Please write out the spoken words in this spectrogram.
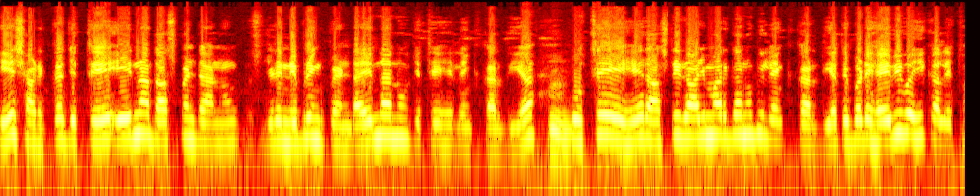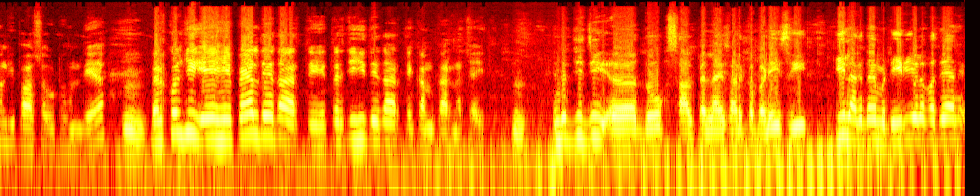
ਇਹ ਸੜਕ ਜਿੱਥੇ ਇਹਨਾਂ 10 ਪਿੰਡਾਂ ਨੂੰ ਜਿਹੜੇ ਨੇਬਰਿੰਗ ਪਿੰਡ ਆ ਇਹਨਾਂ ਨੂੰ ਜਿੱਥੇ ਇਹ ਲਿੰਕ ਕਰਦੀ ਆ ਉੱਥੇ ਇਹ ਰਾਸ਼ਟਰੀ ਰਾਜਮਾਰਗਾਂ ਨੂੰ ਵੀ ਲਿੰਕ ਕਰਦੀ ਆ ਤੇ ਬੜੇ ਹੈਵੀ ਵਹੀਕਲ ਇੱਥੋਂ ਦੀ ਪਾਸ ਆਊਟ ਹੁੰਦੇ ਆ। ਬਿਲਕੁਲ ਜੀ ਇਹ ਪਹਿਲ ਦੇ ਆਧਾਰ ਤੇ ਤਰਜੀਹੀ ਦੇ ਆਧਾਰ ਤੇ ਕੰਮ ਕਰਨਾ ਚਾਹੀਦਾ। ਇੰਦਰਜੀਤ ਜੀ 2 ਸਾਲ ਪਹਿਲਾਂ ਇਹ ਸੜਕ ਬਣੀ ਸੀ। ਕੀ ਲੱਗਦਾ ਹੈ ਮਟੀਰੀਅਲ ਵਧਿਆ ਨਹੀਂ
